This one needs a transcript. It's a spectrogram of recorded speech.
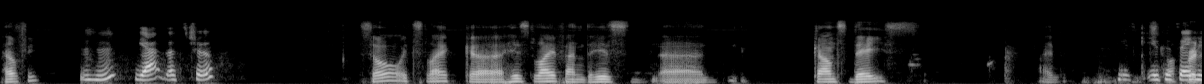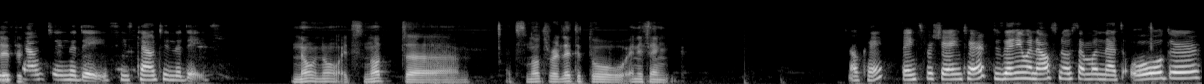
healthy. Mhm. Yeah, that's true. So it's like uh, his life and his uh, counts days. You could say he's counting the days. He's counting the days. No, no, it's not. Uh, it's not related to anything. Okay. Thanks for sharing, Tarek. Does anyone else know someone that's older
